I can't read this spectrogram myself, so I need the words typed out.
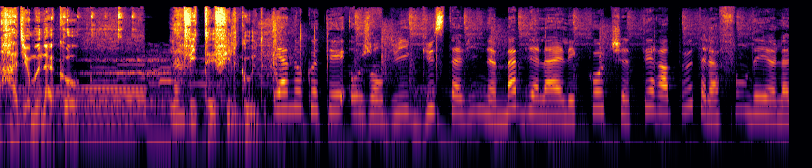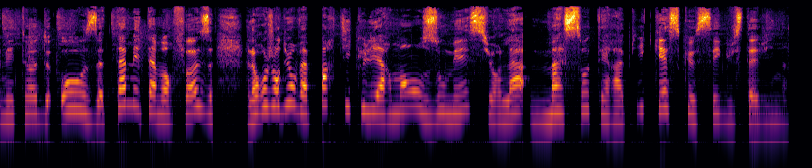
Radio Monaco, l'invité Feel Good. Et à nos côtés aujourd'hui, Gustavine Mabiala, elle est coach thérapeute, elle a fondé la méthode Ose ta métamorphose. Alors aujourd'hui, on va particulièrement zoomer sur la massothérapie. Qu'est-ce que c'est Gustavine?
